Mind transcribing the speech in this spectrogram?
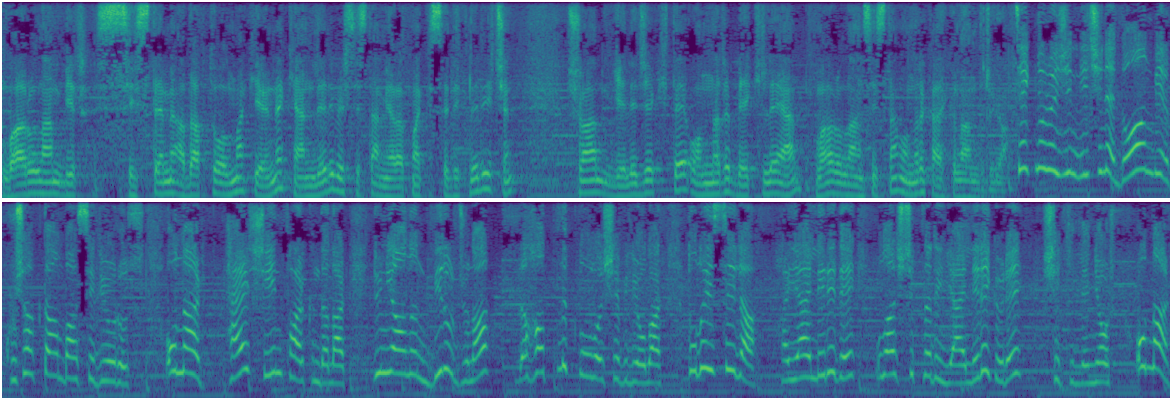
Var olan bir sisteme adapte olmak yerine kendileri bir sistem yaratmak istedikleri için şu an gelecekte onları bekleyen var olan sistem onları kaygılandırıyor. Teknolojinin içine doğan bir kuşaktan bahsediyoruz. Onlar her şeyin farkındalar. Dünyanın bir ucuna rahatlıkla ulaşabiliyorlar. Dolayısıyla hayalleri de ulaştıkları yerlere göre şekilleniyor. Onlar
